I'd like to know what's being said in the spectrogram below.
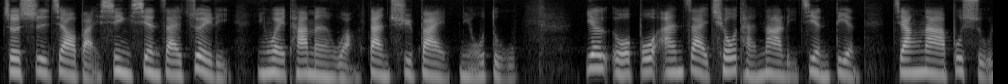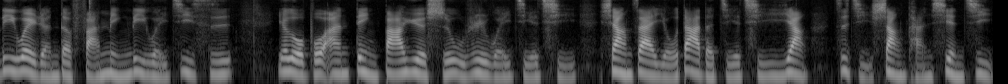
这是叫百姓陷在罪里，因为他们往但去拜牛犊。耶罗波安在秋坛那里建殿，将那不属立位人的凡民立为祭司。耶罗波安定八月十五日为节期，像在犹大的节期一样，自己上坛献祭。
